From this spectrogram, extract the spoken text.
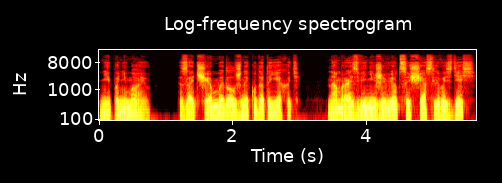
«Не понимаю, зачем мы должны куда-то ехать? Нам разве не живется счастливо здесь?»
